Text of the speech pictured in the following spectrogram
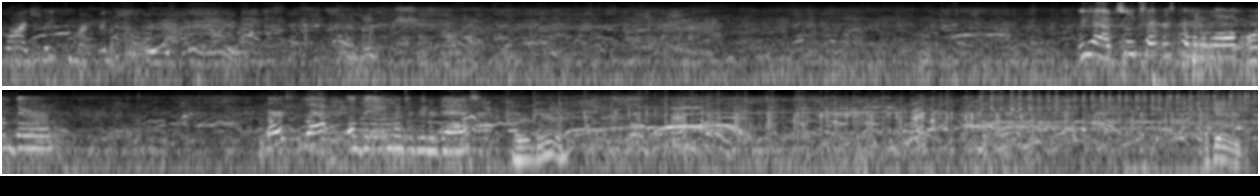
fly straight to my face. It's. We have two truckers coming along on their first lap of the 800 meter dash. Oh, yeah. What? I can't hear you.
